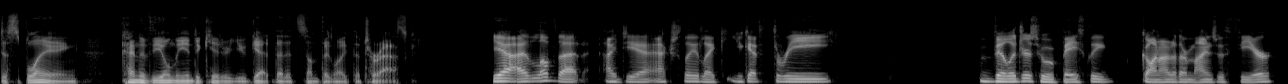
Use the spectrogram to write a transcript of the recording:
displaying kind of the only indicator you get that it's something like the Tarrasque. Yeah, I love that idea actually. Like you get three villagers who are basically gone out of their minds with fear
